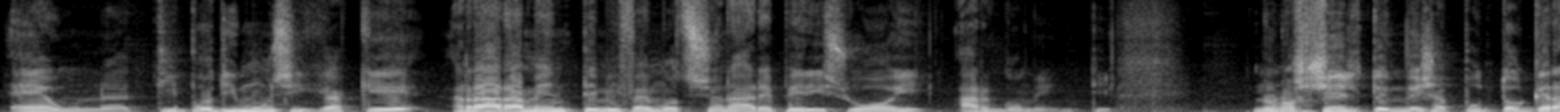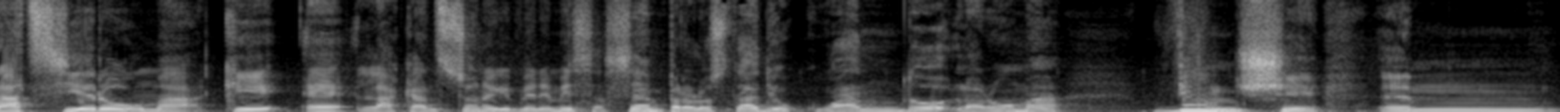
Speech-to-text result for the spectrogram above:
è un tipo di musica che raramente mi fa emozionare per i suoi argomenti. Non ho scelto invece appunto Grazie Roma, che è la canzone che viene messa sempre allo stadio quando la Roma vince um,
